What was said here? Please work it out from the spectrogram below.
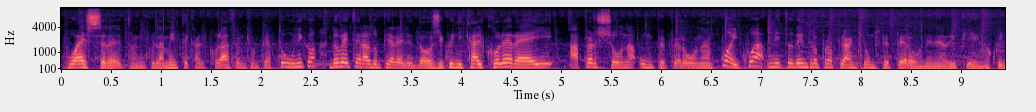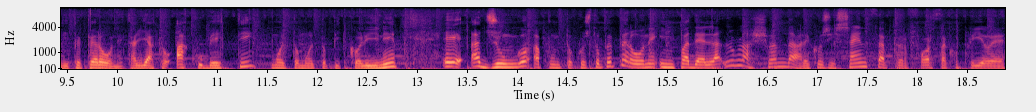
può essere tranquillamente calcolato anche un piatto unico, dovete raddoppiare le dosi, quindi calcolerei a persona un peperone. Poi qua metto dentro proprio anche un peperone nel ripieno, quindi peperone tagliato a cubetti, molto molto piccolini, e aggiungo appunto questo peperone in padella, lo lascio andare così senza per forza coprire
